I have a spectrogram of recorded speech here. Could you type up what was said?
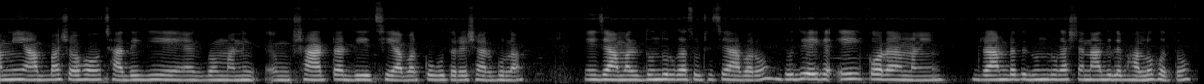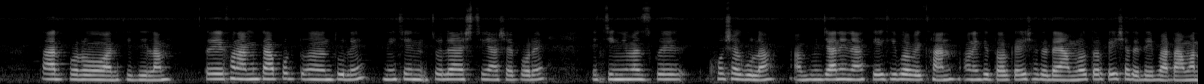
আমি আব্বা সহ ছাদে গিয়ে একদম মানে সার টার দিয়েছি, আবার কবুতরের সারগুলা। এই যে আমার দুন্দুল গাছ উঠেছে আবারও। যদিও এই এই করা মানে ড্রামটাতে দুন্দুল গাছটা না দিলে ভালো হতো। তারপরও আর কি দিলাম। তো এখন আমি কাপড় তুলে নিচে চলে আসছি আসার পরে এই চিংড়ি মাছগুলোর খোসাগুলা। আপনি জানি না কে কীভাবে খান, অনেকে তরকারির সাথে দেয়, আমরাও তরকারির সাথে দিই বাট আমার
